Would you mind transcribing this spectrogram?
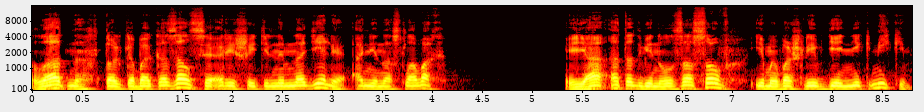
Ладно, только бы оказался решительным на деле, а не на словах. Я отодвинул засов, и мы вошли в денник Мики.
